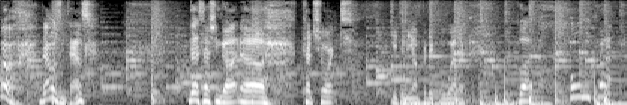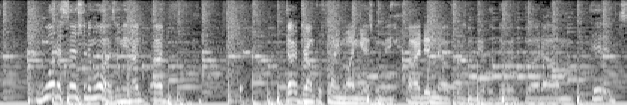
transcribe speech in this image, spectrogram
Well, that was intense. That session got uh, cut short due to the unpredictable weather. But holy crap, what a session it was. I mean, I, I, that jump was playing mind games with me. I didn't know if I was going to be able to do it, but um, it's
